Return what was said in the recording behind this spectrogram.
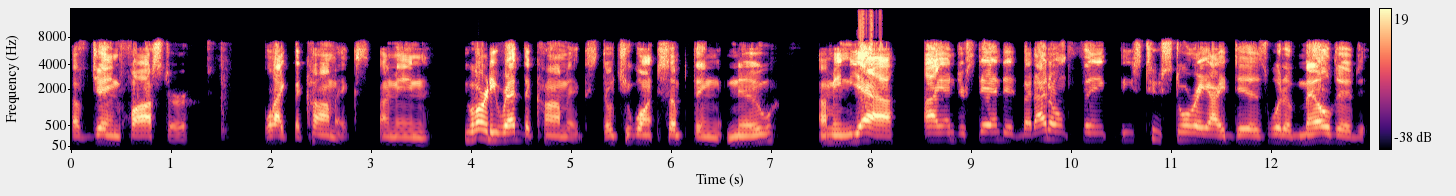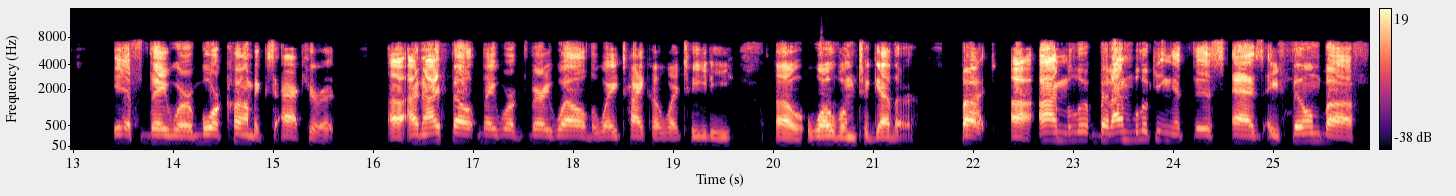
of Jane Foster like the comics. I mean, you already read the comics. Don't you want something new? I mean, yeah, I understand it, but I don't think these two story ideas would have melded if they were more comics accurate. Uh, and I felt they worked very well the way Taika Waititi uh, wove them together. But uh, I'm lo- but I'm looking at this as a film buff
